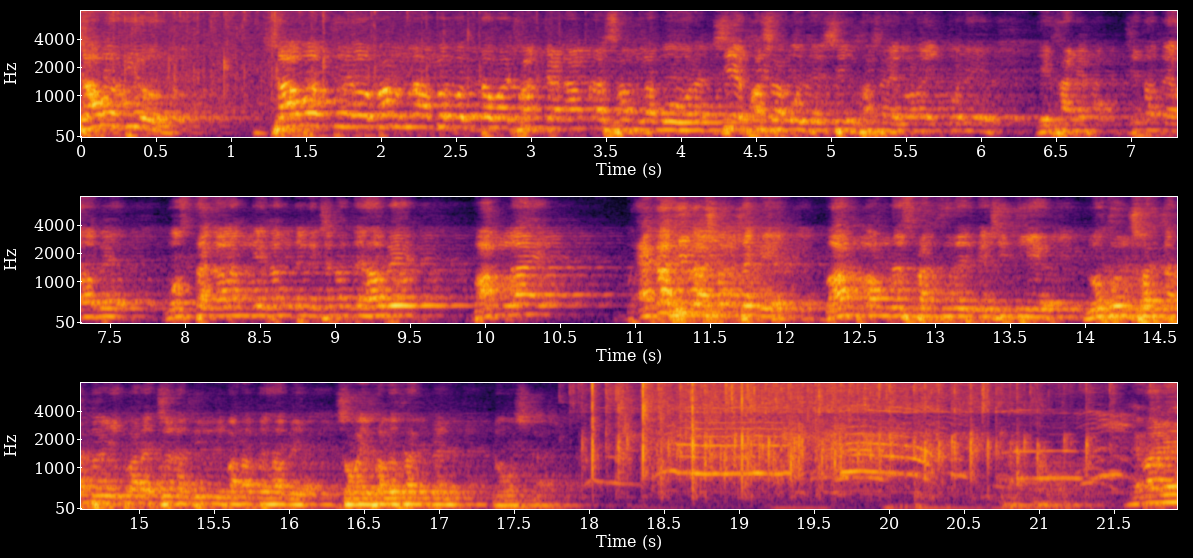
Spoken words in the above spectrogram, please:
যাবতীয় যাবতীয় বাংলা মোকদ্দমা ঝঞ্ঝাট আমরা সামলাবো, ওরা যে ভাষা বোঝে সেই ভাষায় লড়াই করে এখানে জেতাতে হবে। মোস্তাক আলমকে এখান থেকে জেতাতে হবে। বাংলায় একাধিক আসন থেকে বাম কংগ্রেস প্রার্থীদেরকে জিতিয়ে নতুন সরকার তৈরি করার জন্য দিল্লি পাঠাতে হবে। সবাই ভালো থাকবেন, নমস্কার। এবারে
